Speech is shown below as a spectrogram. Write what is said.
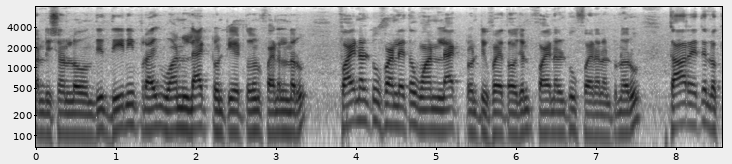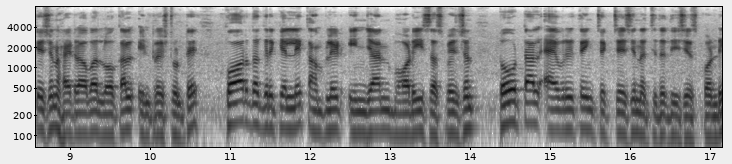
కండిషన్లో ఉంది. దీని price one lakh twenty eight thousand final అన్నారు. ఫైనల్ టు ఫైనల్ అయితే one lakh twenty five thousand final to final అంటున్నారు. కార్ అయితే లొకేషన్ హైదరాబాద్ లోకల్ ఇంట్రెస్ట్ ఉంటే కార్ దగ్గరికి వెళ్ళి complete engine body suspension total everything check చేసి నచ్చితే తీసేసుకోండి.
